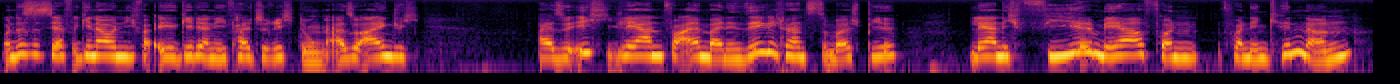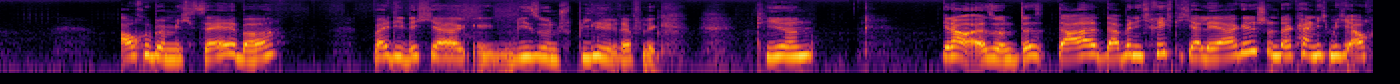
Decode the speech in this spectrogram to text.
Und das ist ja genau in die, geht ja in die falsche Richtung. Also eigentlich, also ich lerne vor allem bei den Segelturns zum Beispiel, lerne ich viel mehr von, von den Kindern, auch über mich selber, weil die dich ja wie so ein Spiegel reflektieren Genau, also und das, da, da bin ich richtig allergisch und da kann ich mich auch,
